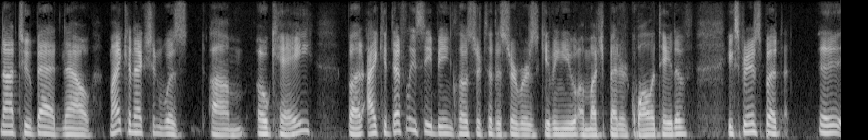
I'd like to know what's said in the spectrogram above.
not too bad. Now my connection was um, okay, but I could definitely see being closer to the servers giving you a much better qualitative experience. But uh,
